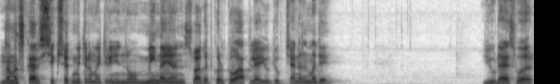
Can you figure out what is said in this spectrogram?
नमस्कार शिक्षक मित्रमैत्रिणींनो. मी नयन स्वागत करतो आपल्या यूट्यूब चॅनलमध्ये युडायसवर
